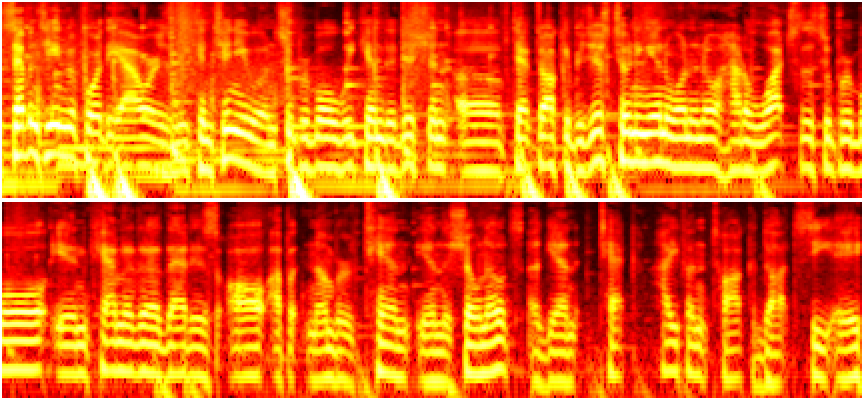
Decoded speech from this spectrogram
17 before the hour as we continue on Super Bowl weekend edition of Tech Talk. If you're just tuning in, want to know how to watch the Super Bowl in Canada, that is all up at number 10 in the show notes. Again, tech-talk.ca.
